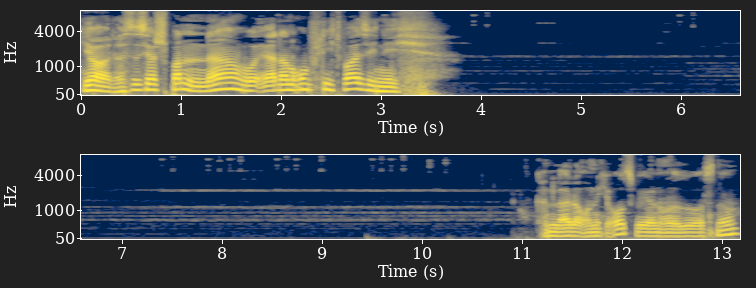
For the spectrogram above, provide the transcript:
Ja, das ist ja spannend, ne? Wo er dann rumfliegt, weiß ich nicht. Kann leider auch nicht auswählen oder sowas, ne?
